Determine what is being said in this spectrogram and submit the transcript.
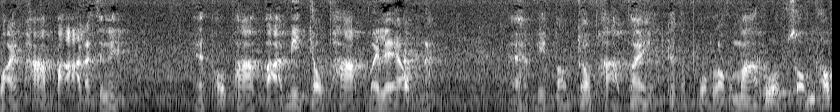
วายผ้าป่าแล้วทีนี้เพราะผ้าป่ามีเจ้าภาพไว้แล้วนะมีเป้าเจ้าภาพไว้แต่กับพวกเราก็มารวบสมทบ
